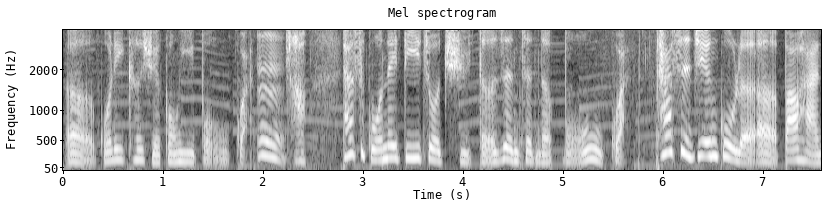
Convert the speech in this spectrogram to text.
呃，国立科学工艺博物馆。嗯，好，它是国内第一座取得认证的博物馆，它是兼顾了呃，包含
